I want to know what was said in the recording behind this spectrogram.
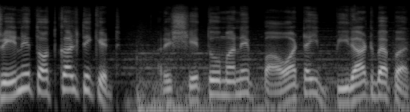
ট্রেনে তৎকাল টিকিট। আরে সে তো মানে পাওয়াটাই বিরাট ব্যাপার।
